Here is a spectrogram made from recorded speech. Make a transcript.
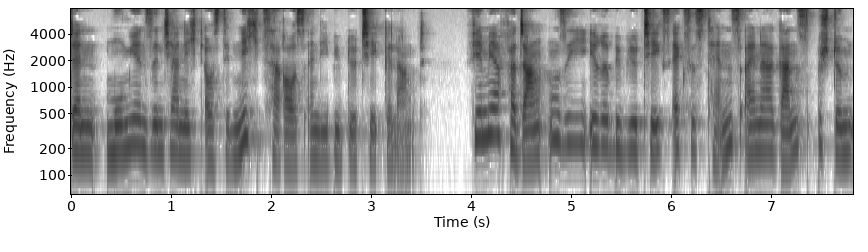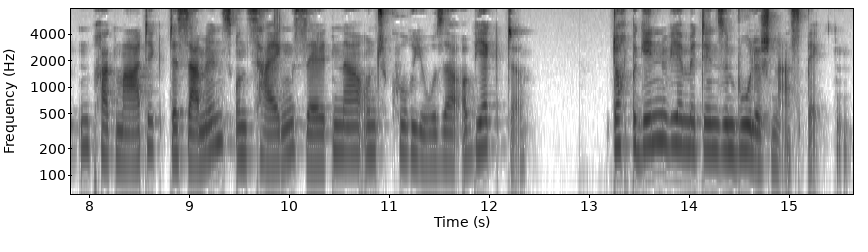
denn Mumien sind ja nicht aus dem Nichts heraus in die Bibliothek gelangt. Vielmehr verdanken sie ihre Bibliotheksexistenz einer ganz bestimmten Pragmatik des Sammelns und Zeigens seltener und kurioser Objekte. Doch beginnen wir mit den symbolischen Aspekten.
